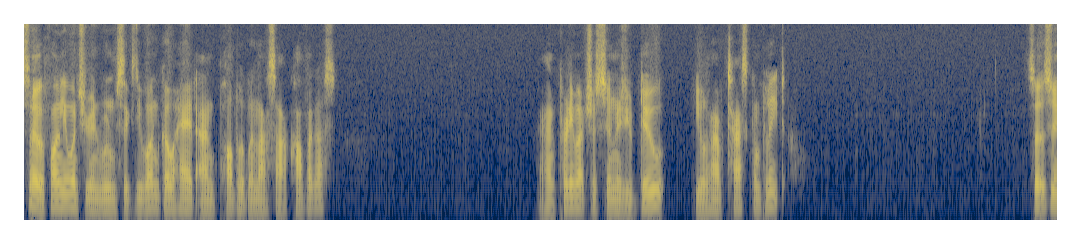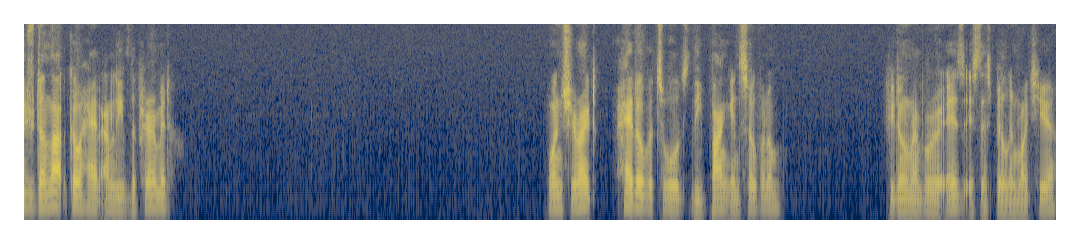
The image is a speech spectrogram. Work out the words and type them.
So, finally, once you're in room 61, go ahead and pop open that sarcophagus. And pretty much as soon as you do, you'll have task complete. So as soon as you've done that, go ahead and leave the pyramid. Once you're out, head over towards the bank in Sophanem. If you don't remember where it is, it's this building right here.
